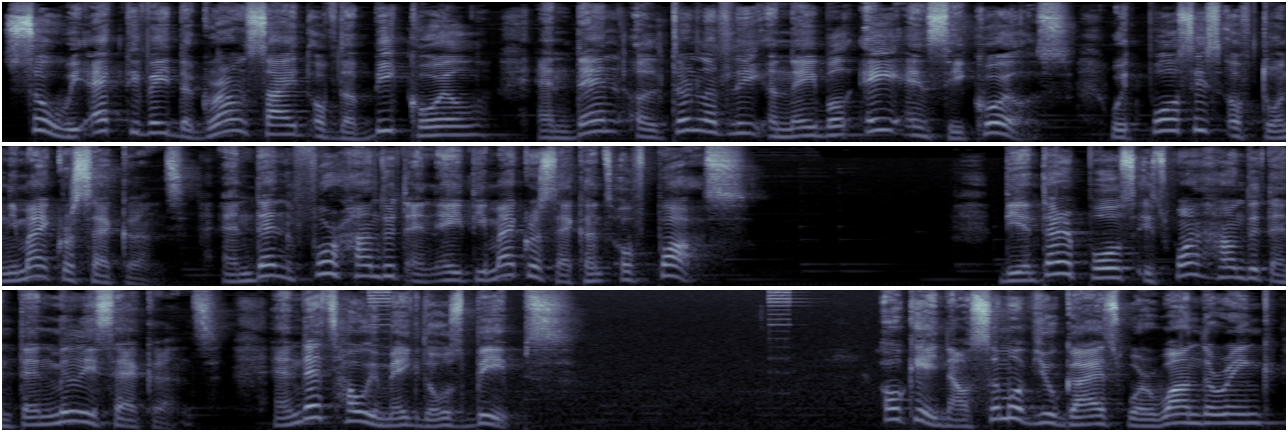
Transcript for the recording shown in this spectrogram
So we activate the ground side of the B coil and then alternately enable A and C coils with pulses of 20 microseconds and then 480 microseconds of pause. The entire pulse is 110 milliseconds, and that's how we make those beeps. Okay, now some of you guys were wondering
